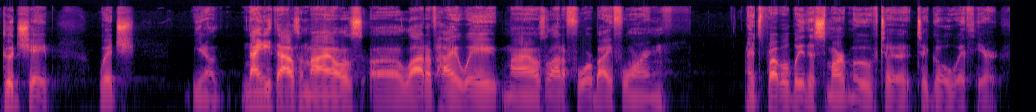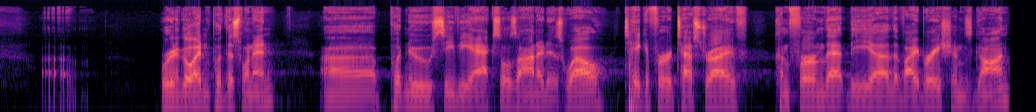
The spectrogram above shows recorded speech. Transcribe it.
good shape, which, you know, 90,000 miles, a lot of highway miles, a lot of four by fouring. It's probably the smart move to to go with here. Uh, we're going to go ahead and put this one in, uh, put new CV axles on it as well, take it for a test drive, confirm that the, uh, the vibration's gone,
